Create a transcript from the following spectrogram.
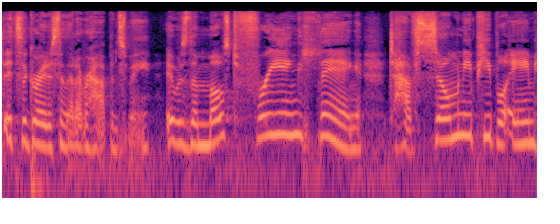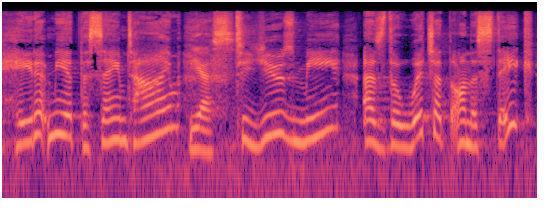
It's the greatest thing that ever happened to me. It was the most freeing thing to have so many people aim hate at me at the same time. Yes. To use me as the witch at the, on the stake.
